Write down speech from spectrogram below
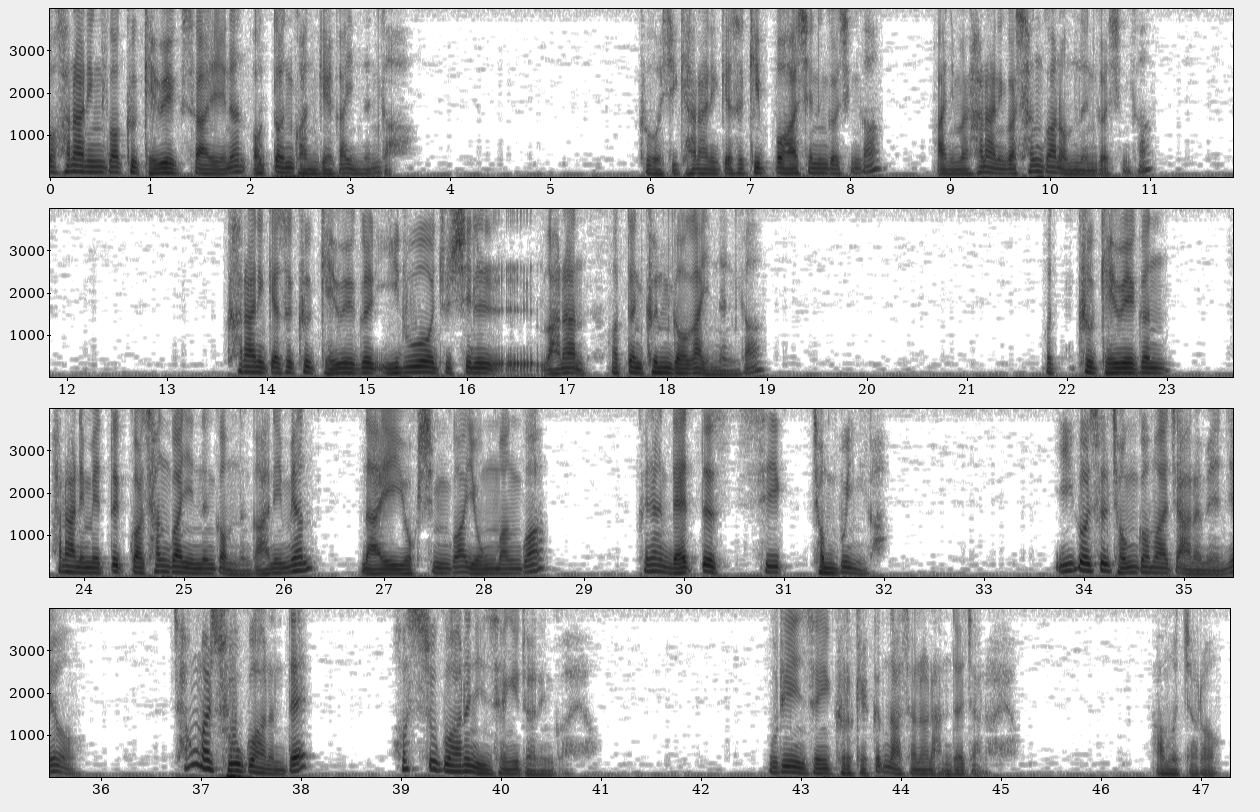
또 하나님과 그 계획 사이에는 어떤 관계가 있는가? 그것이 하나님께서 기뻐하시는 것인가? 아니면 하나님과 상관없는 것인가? 하나님께서 그 계획을 이루어 주실 만한 어떤 근거가 있는가? 그 계획은 하나님의 뜻과 상관이 있는가 없는가? 아니면 나의 욕심과 욕망과 그냥 내 뜻이 전부인가? 이것을 점검하지 않으면요. 정말 수고하는데 헛수고하는 인생이 되는 거예요. 우리 인생이 그렇게 끝나서는 안 되잖아요. 아무쪼록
